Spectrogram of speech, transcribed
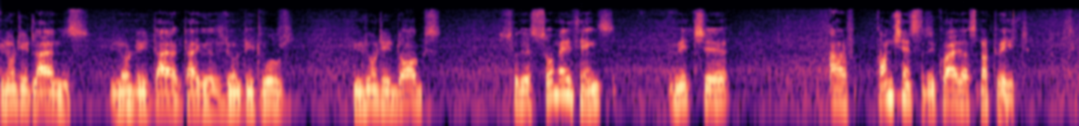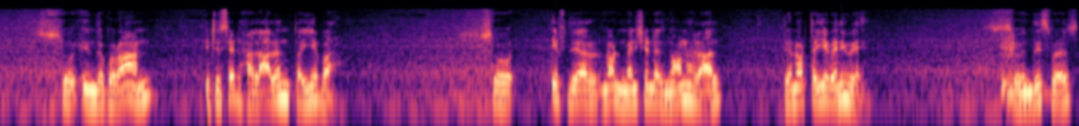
You don't eat lions, you don't eat tigers, you don't eat wolves, you don't eat dogs. So there's so many things which uh, our conscience requires us not to eat. So in the Quran, it is said halalan tayyiba. So if they are not mentioned as non-halal, they are not tayyib anyway. So in this verse,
